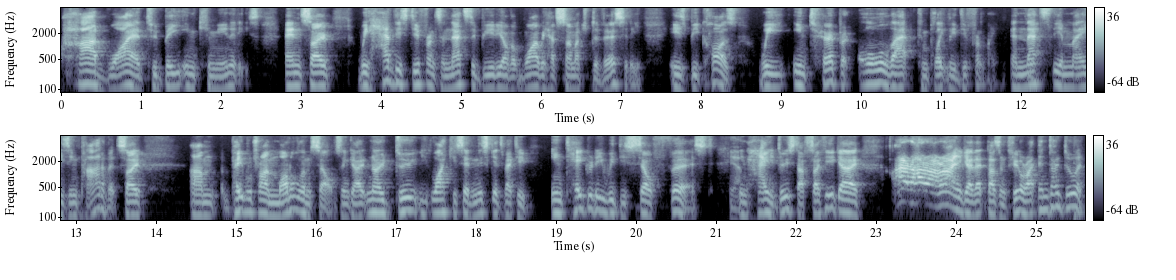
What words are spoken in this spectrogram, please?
hardwired to be in communities. And so we have this difference, and that's the beauty of it. Why we have so much diversity is because we interpret all that completely differently. And that's the amazing part of it. So um, people try and model themselves and go, no, do, like you said, and this gets back to integrity with yourself first yeah. in how you do stuff. So if you go, ah, rah, rah, rah, and you go, that doesn't feel right, then don't do it.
